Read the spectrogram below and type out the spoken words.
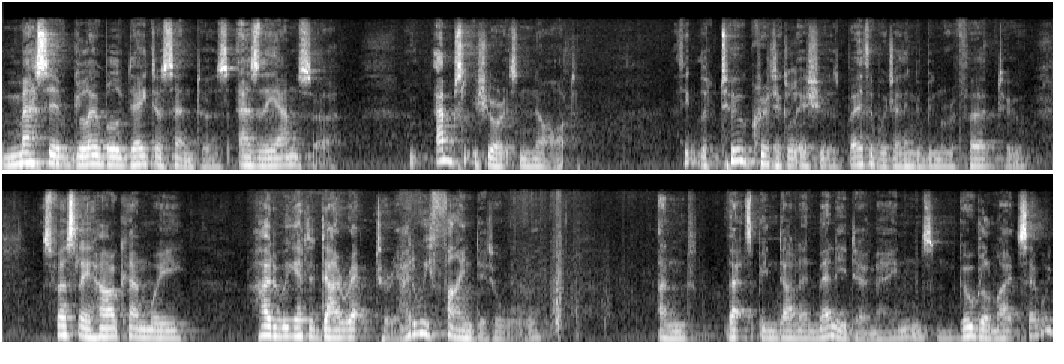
massive global data centers as the answer. I'm absolutely sure it's not. I think the two critical issues, both of which I think have been referred to, is firstly, how can we, how do we get a directory? How do we find it all? And that's been done in many domains. And Google might say, well,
